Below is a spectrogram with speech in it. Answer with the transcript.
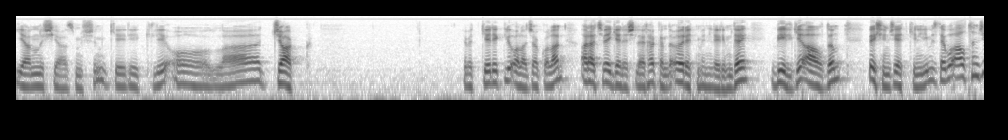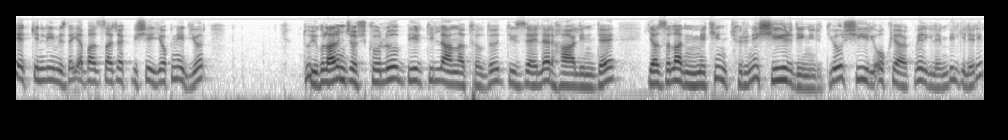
Yanlış yazmışım. Gerekli olacak. Evet, gerekli olacak olan araç ve gereçler hakkında öğretmenlerimde bilgi aldım. Beşinci etkinliğimiz de bu. Altıncı etkinliğimizde yabazacak bir şey yok. Ne diyor? Duyguların coşkulu bir dille anlatıldığı dizeler halinde yazılan metin türüne şiir denir diyor. Şiiri okuyarak verilen bilgileri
